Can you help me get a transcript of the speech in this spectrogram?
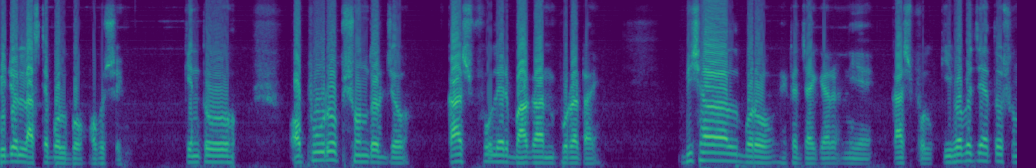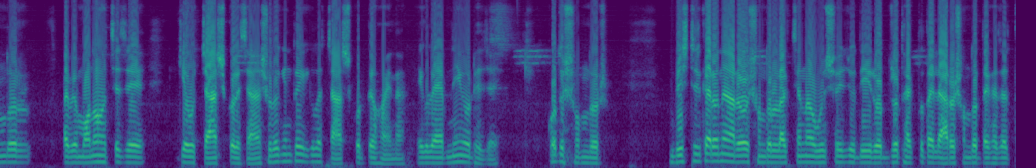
ভিডিওর লাস্টে বলব অবশ্যই। কিন্তু অপরূপ সৌন্দর্য কাশফুলের বাগান পুরাটাই বিশাল বড় একটা জায়গার নিয়ে কাশফুল। কীভাবে যে এত সুন্দর ভাবে মনে হচ্ছে যে কেউ চাষ করেছে, আসলে কিন্তু এগুলো চাষ করতে হয় না। এগুলো এমনিই উঠে যায়। কত সুন্দর। বৃষ্টির কারণে আরও সুন্দর লাগছে না? অবশ্যই যদি রৌদ্র থাকতো তাহলে আরও সুন্দর দেখা যেত।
